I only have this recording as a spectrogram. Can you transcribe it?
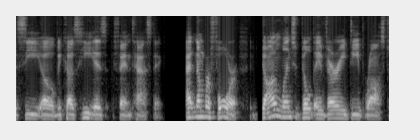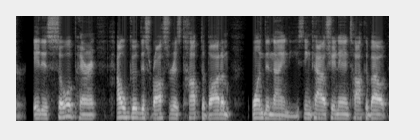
and CEO because he is fantastic. At number four, John Lynch built a very deep roster. It is so apparent how good this roster is, top to bottom, one to ninety. You've seen Kyle Shanahan talk about,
